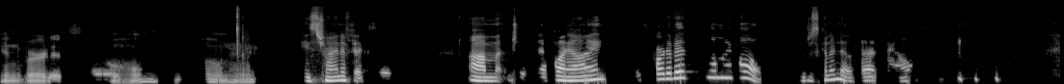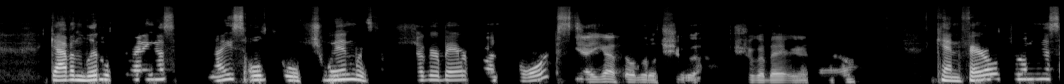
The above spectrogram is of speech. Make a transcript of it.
inverted. So hold the phone here. He's trying to fix it. Um, just FYI, it's part of it. Not my fault. I'm just going to note that now. Gavin Little's joining us. Nice old school Schwinn with some sugar bear front forks. Yeah, you gotta throw a little sugar sugar bear in there. Ken mm-hmm. Farrell's joining us.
